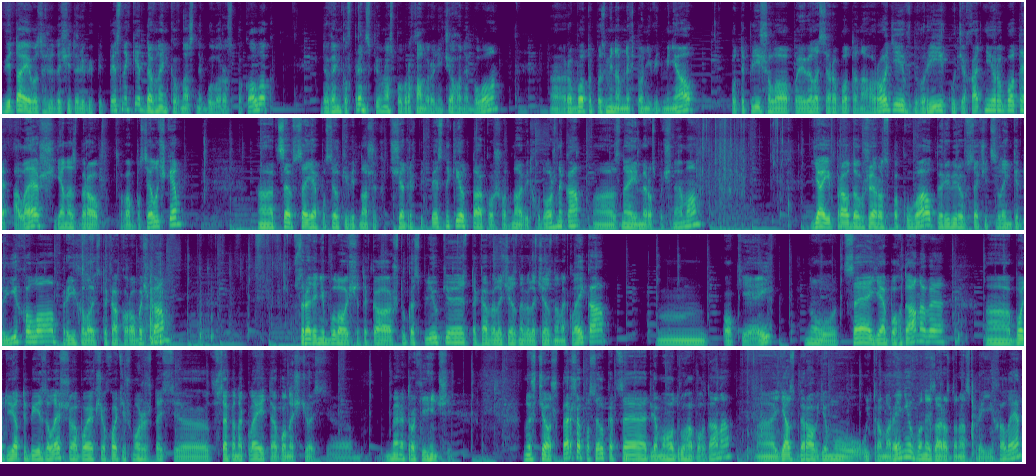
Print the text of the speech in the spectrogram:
Вітаю вас, глядачі та любі підписники. Давненько в нас не було розпаковок. Давненько, в принципі, в нас по Вархаммеру нічого не було. Е, Роботу по змінам ніхто не відміняв. Потеплішало, появилася робота на городі, в дворі, куча хатньої роботи, але ж я назбирав вам посилочки. Е, Це все є посилки від наших щедрих підписників, також одна від художника. Е, З неї ми розпочнемо. Я її, правда, вже розпакував, перевірив все, чи ціленьке доїхало. Приїхала ось така коробочка. Всередині була ще така штука з плівки, така величезна величезна наклейка. м окей. Ну, це є Богданове. Бодю, я тобі її залишу, або якщо хочеш, можеш десь е, в себе наклеїти або на щось. Е, мене трохи інший. Ну що ж, перша посилка це для мого друга Богдана. Е, Я збирав йому ультрамаринів, вони зараз до нас приїхали.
